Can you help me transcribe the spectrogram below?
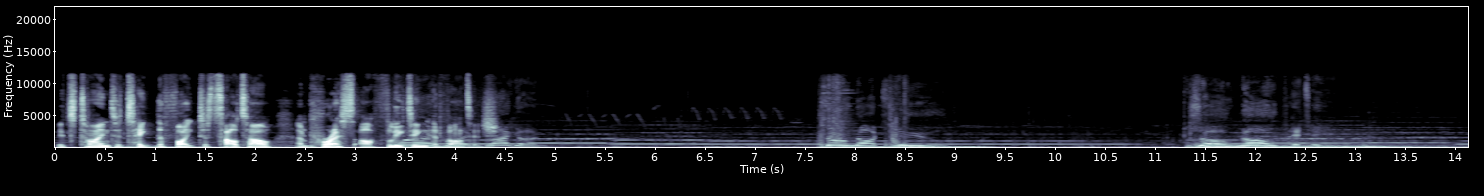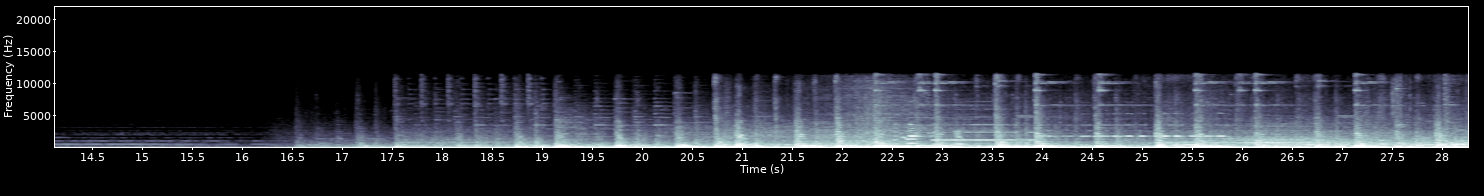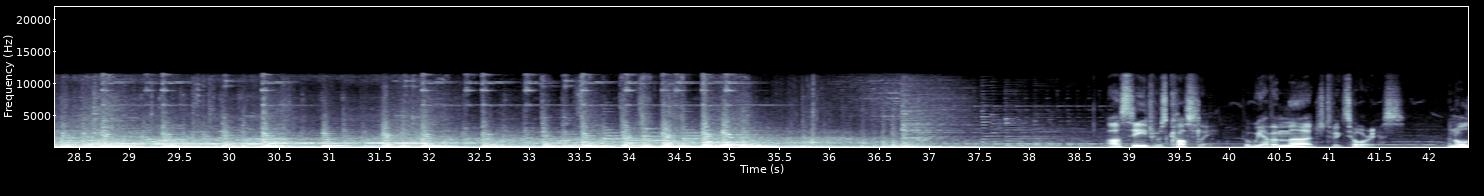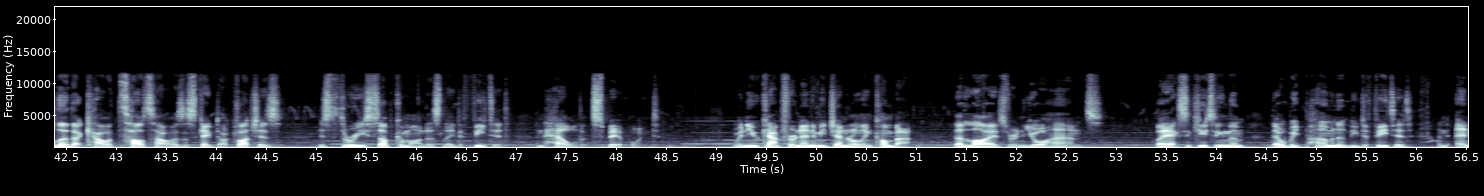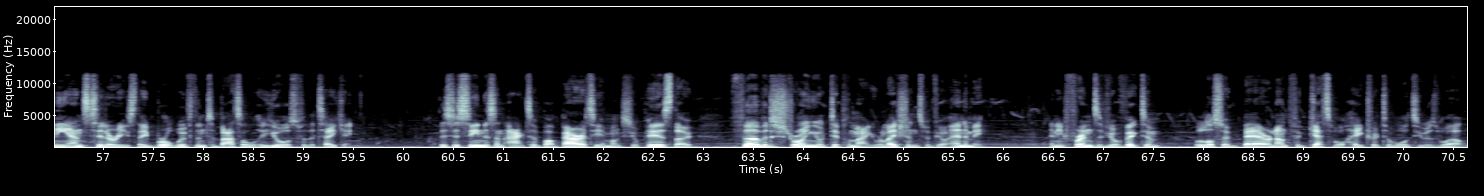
It's time to take the fight to Cao Cao and press our fleeting advantage. Do not yield. Show no pity. Our siege was costly, but we have emerged victorious. And although that coward Cao Cao has escaped our clutches, his three sub-commanders lay defeated and held at spear point. When you capture an enemy general in combat, their lives are in your hands. By executing them, they will be permanently defeated and any ancillaries they brought with them to battle are yours for the taking. This is seen as an act of barbarity amongst your peers though, further destroying your diplomatic relations with your enemy. Any friends of your victim will also bear an unforgettable hatred towards you as well,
